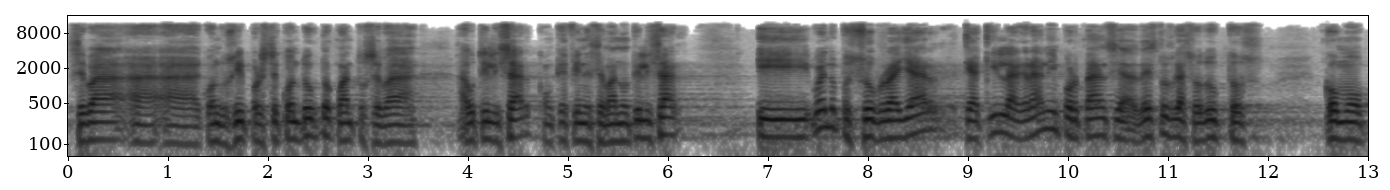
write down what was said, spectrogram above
se va a, a conducir por este conducto, cuánto se va a utilizar, con qué fines se van a utilizar. Y bueno, pues subrayar que aquí la gran importancia de estos gasoductos como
